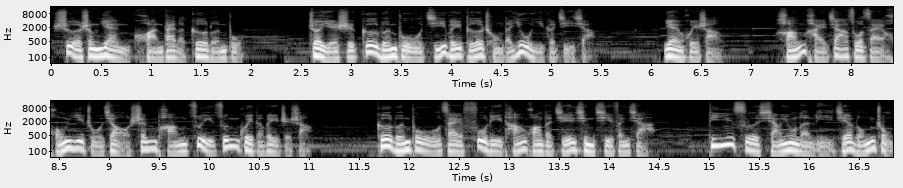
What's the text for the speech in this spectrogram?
设盛宴款待了哥伦布，这也是哥伦布极为得宠的又一个迹象。宴会上，航海家坐在红衣主教身旁最尊贵的位置上，哥伦布在富丽堂皇的节庆气氛下，第一次享用了礼节隆重、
